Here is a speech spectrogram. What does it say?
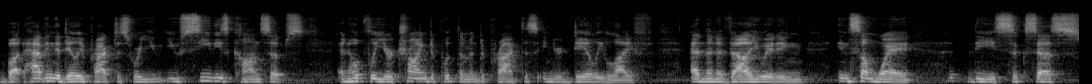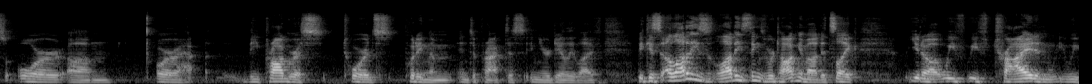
but having the daily practice where you, you see these concepts and hopefully you're trying to put them into practice in your daily life and then evaluating in some way the success or um, or the progress towards putting them into practice in your daily life. Because a lot of these a lot of these things we're talking about it's like you know we've we've tried and we, we,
